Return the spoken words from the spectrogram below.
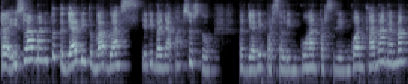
keislaman itu terjadi tuh bablas jadi banyak kasus tuh terjadi perselingkuhan perselingkuhan karena memang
